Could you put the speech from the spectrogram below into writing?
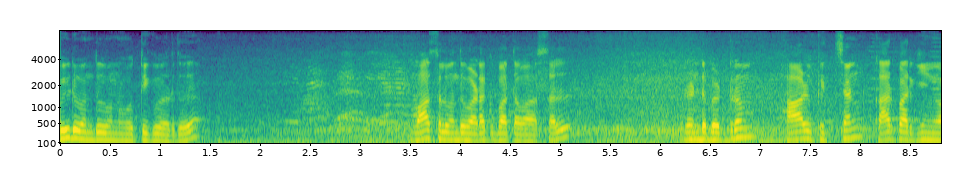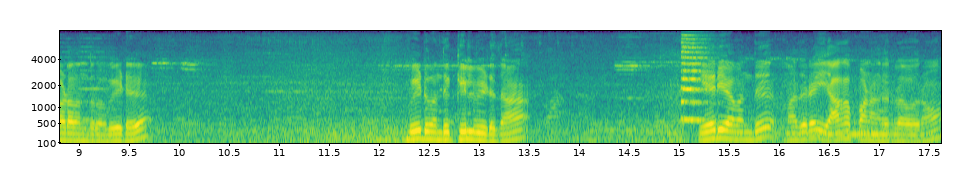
வீடு வந்து ஒன்று ஒத்திக்கு வருது. வாசல் வந்து வடக்கு பார்த்த வாசல். ரெண்டு பெட்ரூம் ஹால் கிச்சன் கார் பார்க்கிங்கோடு வந்துடும் வீடு. வீடு வந்து கீழ் வீடு தான் ஏரியா வந்து மதுரை யாகப்பா நகரில் வரும்.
